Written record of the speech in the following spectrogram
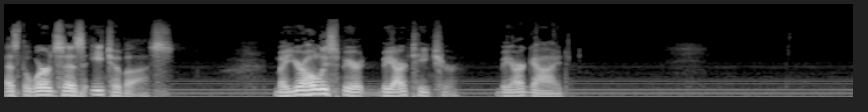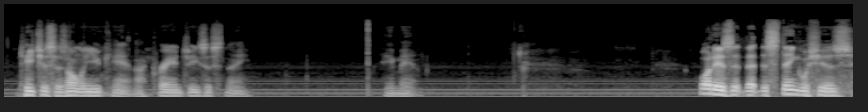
As the word says, each of us. May your Holy Spirit be our teacher, be our guide. Teach us as only you can. I pray in Jesus' name. Amen. What is it that distinguishes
